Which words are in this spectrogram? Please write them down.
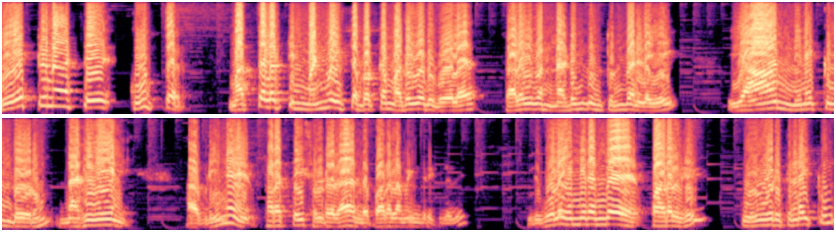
வேற்று நாட்டு கூத்தர் மத்தளத்தின் மண் வைத்த பக்கம் அதுவது போல தலைவன் நடுங்கும் துன்ப நிலையை யான் நினைக்கும் தோறும் நகுவேன் அப்படின்னு பரத்தை சொல்றதா அந்த பாடல் அமைந்திருக்கிறது. இது போல எண்ணிறந்த பாடல்கள் ஒவ்வொரு திணைக்கும்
